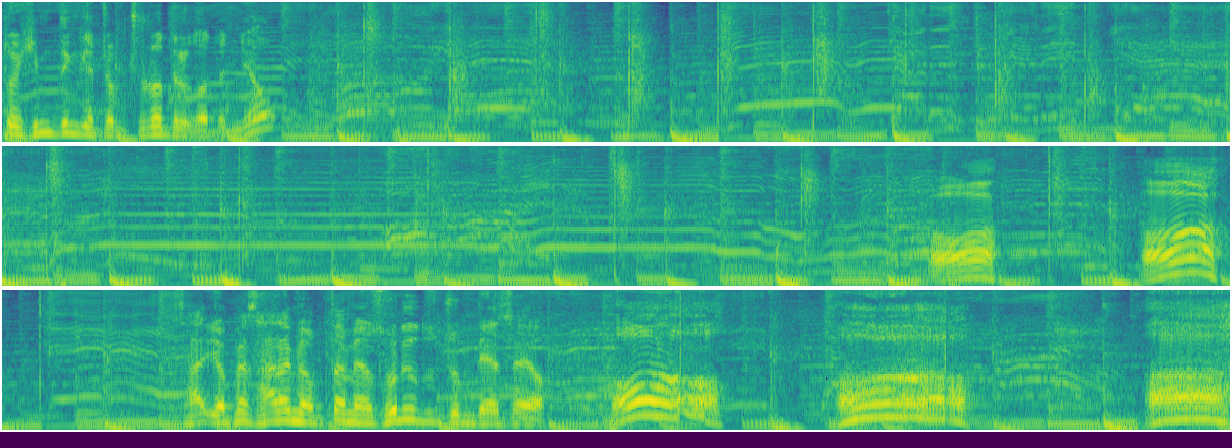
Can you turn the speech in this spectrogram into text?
또 힘든 게 좀 줄어들거든요. 어, 어, 사, 옆에 사람이 없다면 소리도 좀 내세요. 어, 어, 아.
